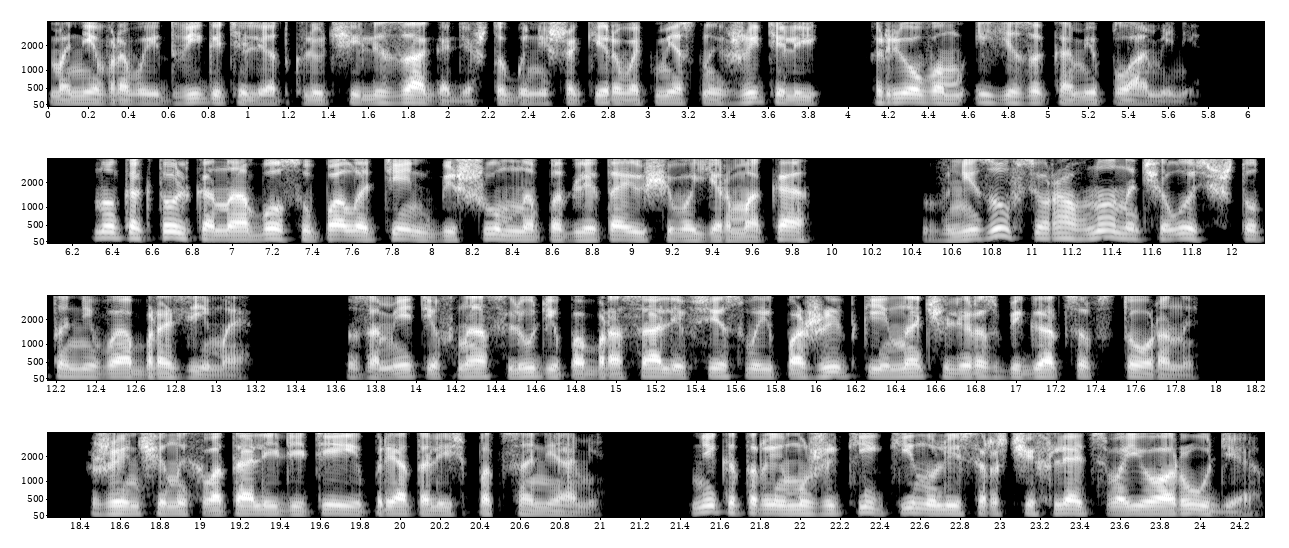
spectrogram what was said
Маневровые двигатели отключили загодя, чтобы не шокировать местных жителей ревом и языками пламени. Но как только на обоз упала тень бесшумно подлетающего ермака, внизу все равно началось что-то невообразимое. Заметив нас, люди побросали все свои пожитки и начали разбегаться в стороны. Женщины хватали детей и прятались под санями. Некоторые мужики кинулись расчехлять свое орудие,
